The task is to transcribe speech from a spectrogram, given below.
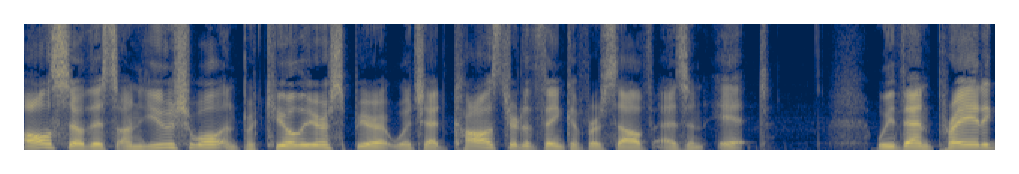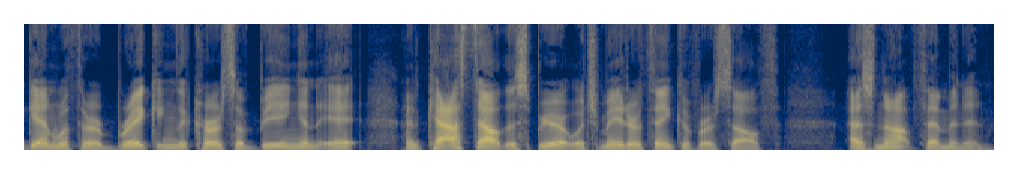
also this unusual and peculiar spirit which had caused her to think of herself as an it. We then prayed again with her, breaking the curse of being an it, and cast out the spirit which made her think of herself as not feminine.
